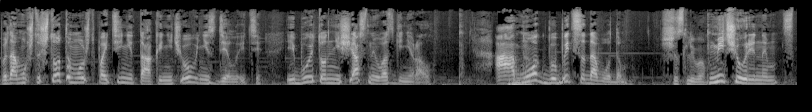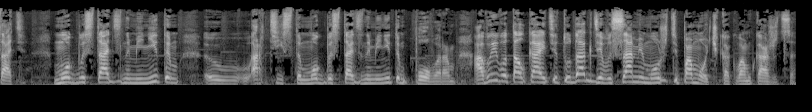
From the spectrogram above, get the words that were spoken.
Потому что что-то может пойти не так, и ничего вы не сделаете. И будет он несчастный у вас генерал. А мог бы быть садоводом, Счастливо. Мичуриным стать. Мог бы стать знаменитым э, артистом, мог бы стать знаменитым поваром. А вы его толкаете туда, где вы сами можете помочь, как вам кажется.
